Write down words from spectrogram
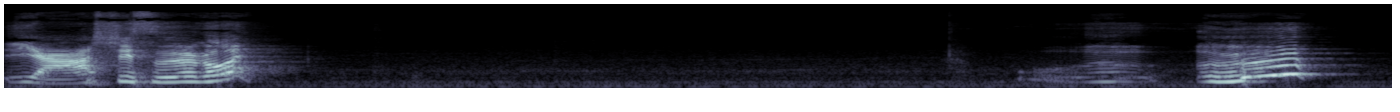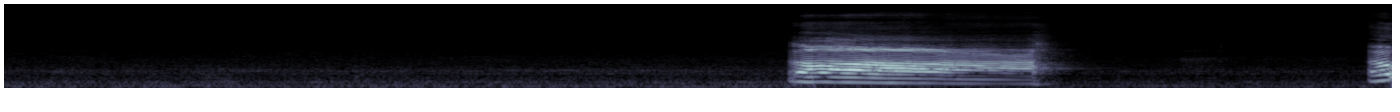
いや足すごい。う、う？ああ。お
